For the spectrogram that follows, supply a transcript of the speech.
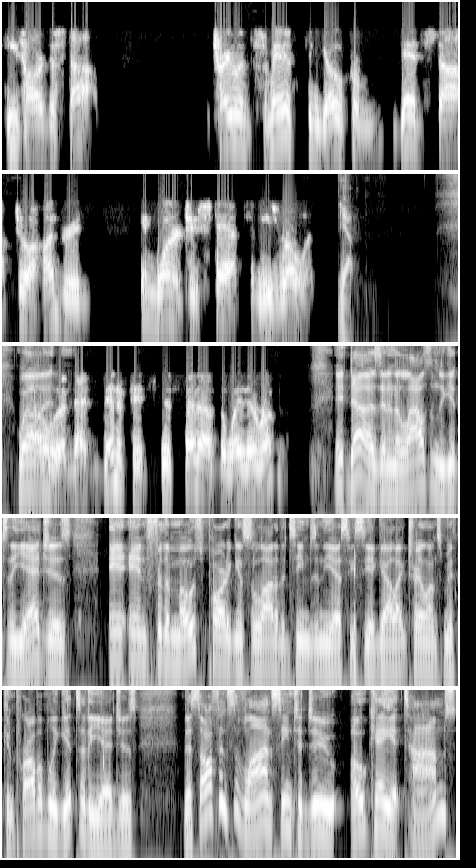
he's hard to stop. Trelon Smith can go from dead stop to 100 in one or two steps, and he's rolling. Yeah. Well, so, that benefits this setup the way they're running. It does, and it allows them to get to the edges. And, and, for the most part, against a lot of the teams in the SEC, a guy like Trelon Smith can probably get to the edges. This offensive line seemed to do okay at times.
